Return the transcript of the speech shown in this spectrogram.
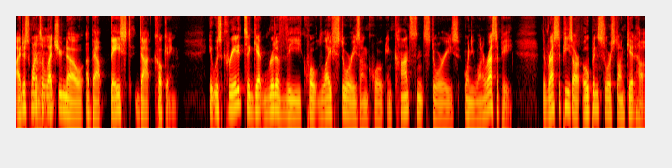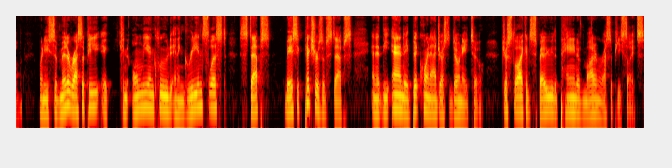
I just wanted to Mhm. let you know about based.cooking. It was created to get rid of the quote life stories unquote and constant stories when you want a recipe. The recipes are open sourced on GitHub. When you submit a recipe, it can only include an ingredients list, steps, basic pictures of steps, and at the end, a Bitcoin address to donate to, just so I could spare you the pain of modern recipe sites.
